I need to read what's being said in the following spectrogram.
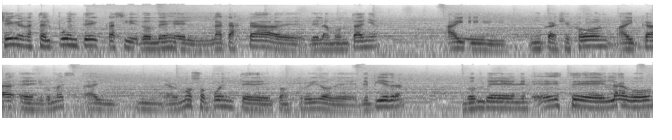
Llegan hasta el puente, casi donde es el- la cascada de, de la montaña. Hay un callejón, hay, ca- eh, ¿cómo es? hay un hermoso puente de- construido de, de piedra, donde este lago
